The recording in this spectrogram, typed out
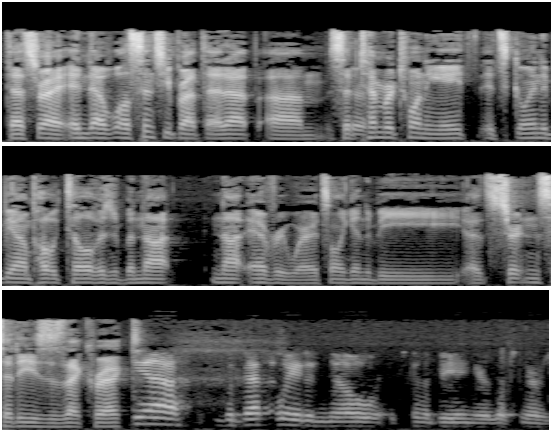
That's right. And uh, well, since you brought that up, um, September twenty eighth, it's going to be on public television, but not not everywhere. It's only going to be at certain cities. Is that correct? Yeah. The best way to know if it's going to be in your listeners'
